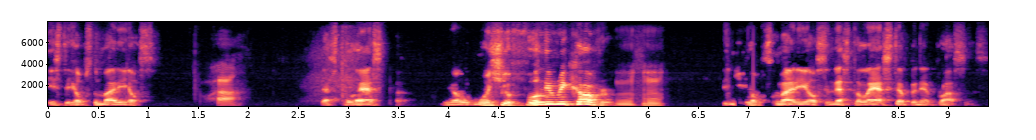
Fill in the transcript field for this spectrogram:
is to help somebody else. Wow. That's the last step. You know, once you're fully recovered, mm-hmm. then you help somebody else. And that's the last step in that process.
